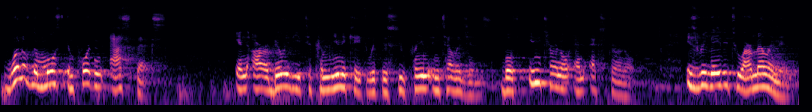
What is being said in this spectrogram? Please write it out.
One of the most important aspects in our ability to communicate with this supreme intelligence, both internal and external, is related to our melanin.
